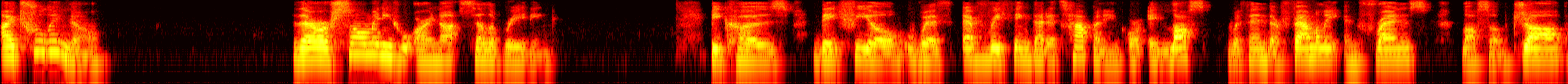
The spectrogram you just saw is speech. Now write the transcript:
I truly know there are so many who are not celebrating because they feel with everything that it's happening or a loss within their family and friends loss of job,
